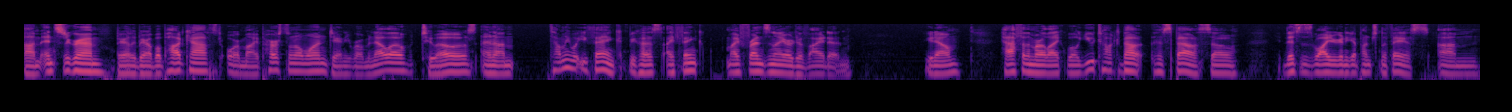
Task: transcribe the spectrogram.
um, Instagram, Barely Bearable Podcast, or my personal one, Danny Romanello, two O's, and um, tell me what you think because I think my friends and I are divided. You know, half of them are like, "Well, you talked about his spouse, so this is why you're to get punched in the face." Um,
